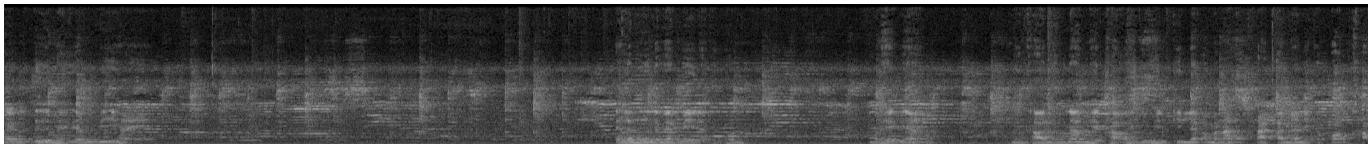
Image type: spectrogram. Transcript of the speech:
เลยมันตื่นไหมเดี๋ยวมันวีไห้แต่ละมือนแบบนี้นะทุกคนมันเฮ็ดอย่างหนึ่งขาวหนึ่งน้ำเฮ็ดขาวเฮ็ดอยู่เฮ็ดกินแล้วก็มานั่งตักกันนั่นในกระป๋องเขา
